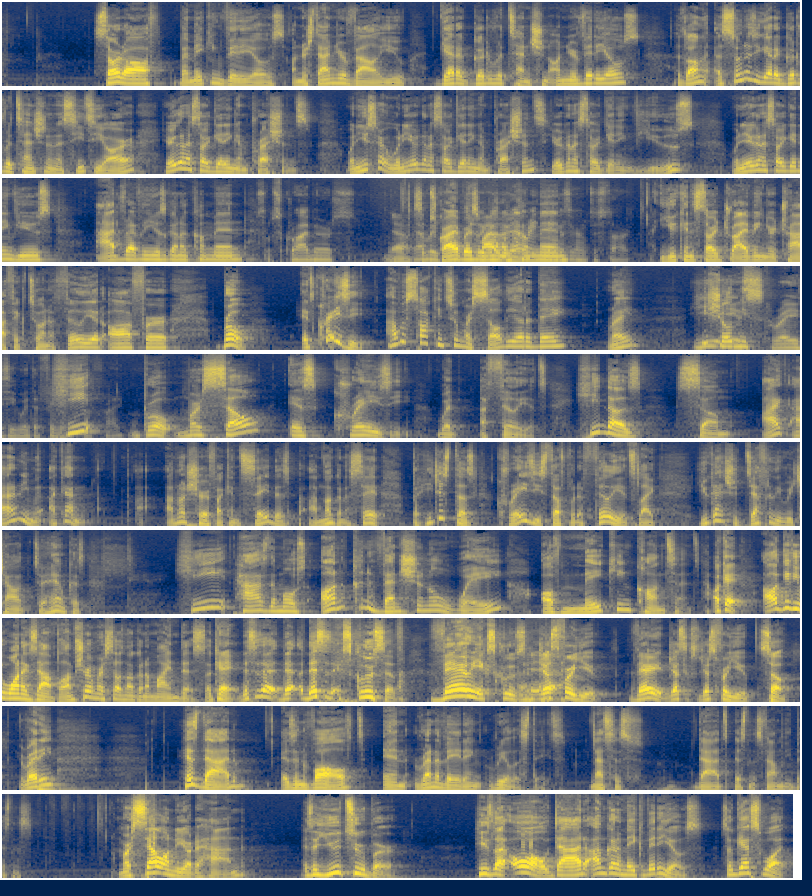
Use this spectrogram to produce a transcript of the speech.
start off by making videos understand your value get a good retention on your videos as long as soon as you get a good retention and a ctr you're to start getting impressions when you start when you're to start getting impressions you're to start getting views when you're to start getting views ad revenue is going to come in subscribers, Yeah. subscribers are going to come in going to start. you can start driving your traffic to an affiliate offer. Bro, it's crazy. I was talking to Marcel the other day, right? He, showed me is s- crazy with affiliate he stuff, right? bro, Marcel is crazy with affiliates. He does some I I don't even I can't I'm not sure if I can say this, but I'm not gonna say it. But he just does crazy stuff with affiliates. Like you guys should definitely reach out to him because he has the most unconventional way of making content. Okay, I'll give you one example. I'm sure Marcel's not gonna mind this. Okay, this is a this is exclusive, very exclusive, just for you, very just just for you. So you ready? His dad is involved in renovating real estate. That's his dad's business, family business. Marcel, on the other hand, is a YouTuber. He's like, oh, dad, I'm gonna make videos. So guess what?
